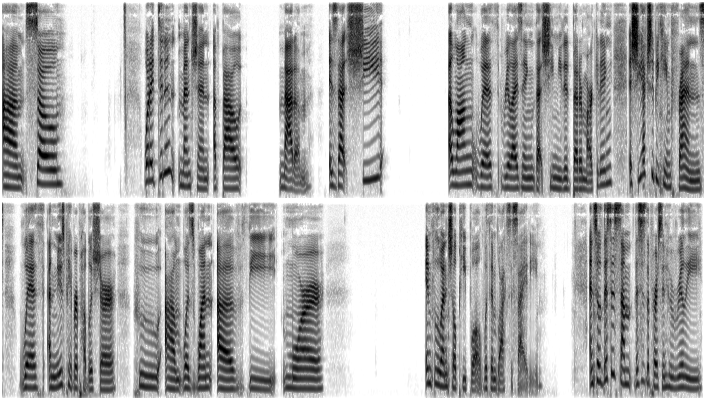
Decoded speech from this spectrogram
Um, so, what I didn't mention about Madam is that she along with realizing that she needed better marketing is she actually became friends with a newspaper publisher who um, was one of the more influential people within black society? And so this is some this is the person who really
